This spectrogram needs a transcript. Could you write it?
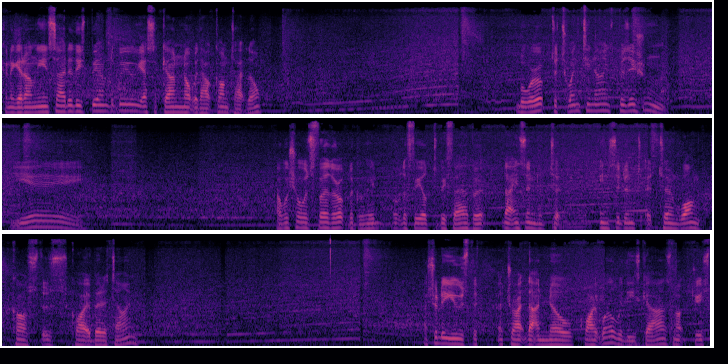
Can I get on the inside of this BMW? Yes I can, not without contact though. But we're up to 29th position. Yay. I wish I was further up the grid, up the field to be fair, but that incident at, incident at turn 1 cost us quite a bit of time. I should have used the, a track that I know quite well with these cars, not just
